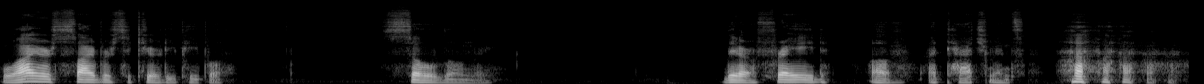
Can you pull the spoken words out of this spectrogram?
Why are cybersecurity people so lonely? They're afraid of attachments. Ha ha ha ha ha.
